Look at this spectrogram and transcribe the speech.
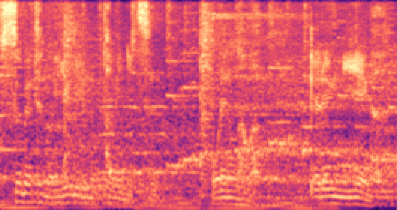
全てのユミルの民に告ぐ。俺の名はエレン・イエガー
